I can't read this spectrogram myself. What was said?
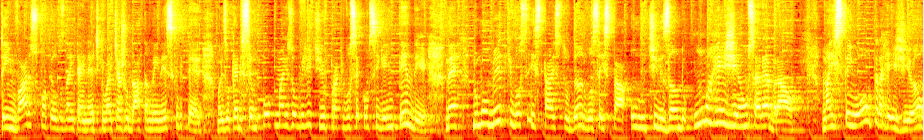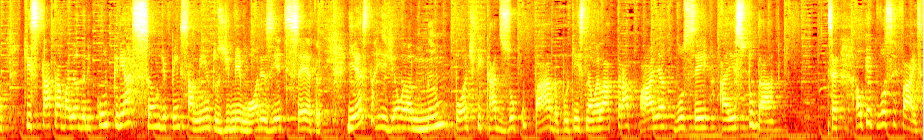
tem vários conteúdos na internet que vai te ajudar também nesse critério, mas eu quero ser um pouco mais objetivo para que você consiga entender, né? No momento que você está estudando, você está utilizando uma região cerebral, mas tem outra região que está trabalhando ali com criação de pensamentos, de memórias e etc. E esta região ela não pode ficar desocupada, porque senão ela atrapalha você a estudar. Certo? o que, que você faz?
